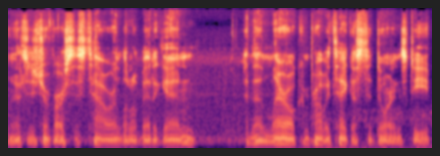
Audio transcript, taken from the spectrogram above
we have to traverse this tower a little bit again, and then Larrel can probably take us to Dorn's Deep.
